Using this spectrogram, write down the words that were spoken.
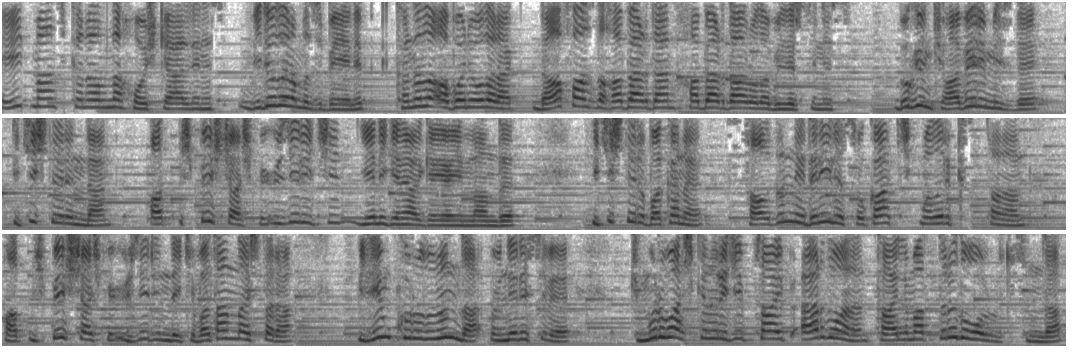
Eğitmens kanalına hoş geldiniz. Videolarımızı beğenip kanala abone olarak daha fazla haberden haberdar olabilirsiniz. Bugünkü haberimizde İçişlerinden 65 yaş ve üzeri için yeni genelge yayınlandı. İçişleri Bakanı salgın nedeniyle sokağa çıkmaları kısıtlanan 65 yaş ve üzerindeki vatandaşlara Bilim Kurulu'nun da önerisi ve Cumhurbaşkanı Recep Tayyip Erdoğan'ın talimatları doğrultusunda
